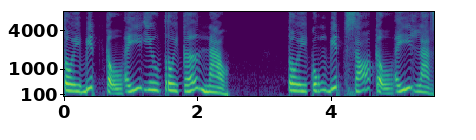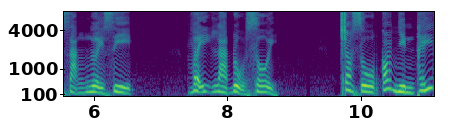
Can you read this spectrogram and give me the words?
Tôi biết cậu ấy yêu tôi cỡ nào. Tôi cũng biết rõ cậu ấy là dạng người gì. Vậy là đủ rồi. Cho dù có nhìn thấy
